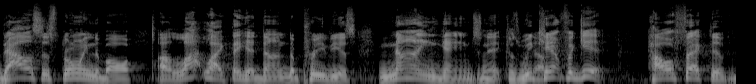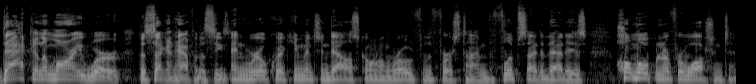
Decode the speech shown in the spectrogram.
Dallas is throwing the ball a lot like they had done the previous nine games, Nick, because we yep. can't forget how effective Dak and Amari were the second half of the season. And real quick, you mentioned Dallas going on the road for the first time. The flip side of that is home opener for Washington.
